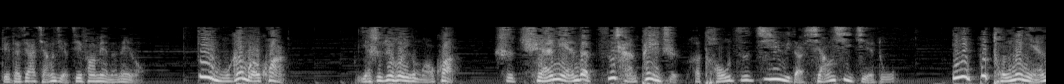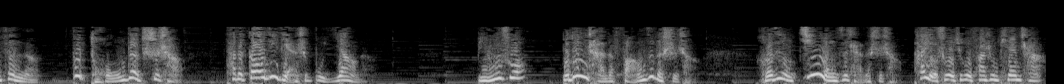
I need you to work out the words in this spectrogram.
给大家讲解这方面的内容。第五个模块也是最后一个模块，是全年的资产配置和投资机遇的详细解读。因为不同的年份呢，不同的市场，它的高低点是不一样的。比如说，不动产的房子的市场和这种金融资产的市场，它有时候就会发生偏差。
